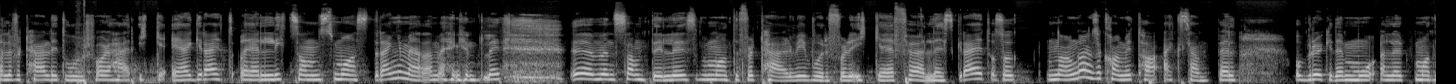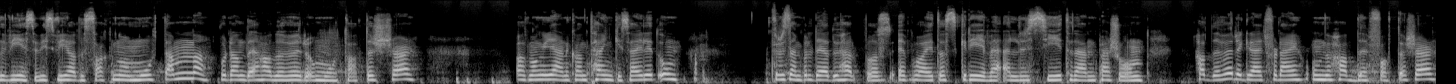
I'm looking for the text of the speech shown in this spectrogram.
eller forteller litt hvorfor det her ikke er greit. Og jeg er litt sånn småstreng med dem, egentlig. Eh, Men samtidig så på en måte forteller vi hvorfor det ikke føles greit. Og så noen ganger så kan vi ta eksempel og bruke det mot, eller på en måte vise hvis vi hadde sagt noe mot dem, da, hvordan det hadde vært å mottatt det sjøl. At man gjerne kan tenke seg litt om. Eksempel det du er på vei til å skrive eller si til den personen, hadde vært greit for deg om du hadde fått det sjøl.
